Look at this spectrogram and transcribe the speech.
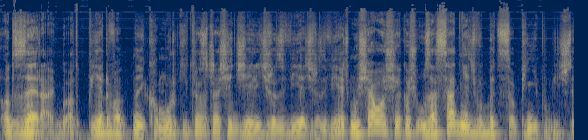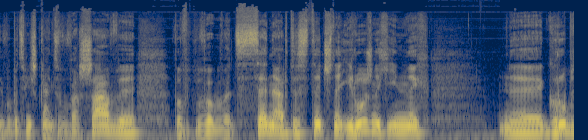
od zera, jakby od pierwotnej komórki, która zaczęła się dzielić, rozwijać, rozwijać, musiało się jakoś uzasadnić uzasadniać wobec opinii publicznej, wobec mieszkańców Warszawy, wo wobec sceny artystycznej i różnych innych e, grup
